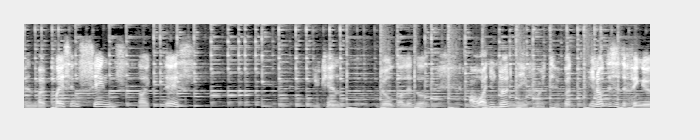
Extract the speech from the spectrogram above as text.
And by placing things like this you can build a little oh I don't know the name for it too but you know this is the thing you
